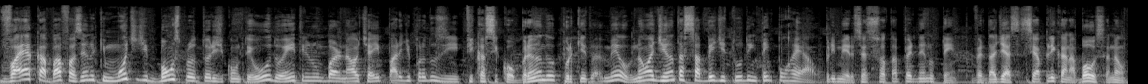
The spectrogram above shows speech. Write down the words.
vai acabar fazendo que um monte de bons produtores de conteúdo entrem num burnout aí e parem de produzir. Fica se cobrando, porque, meu, não adianta saber de tudo em tempo real. Primeiro, você só tá perdendo tempo. A verdade é essa. Você aplica na bolsa? Não.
